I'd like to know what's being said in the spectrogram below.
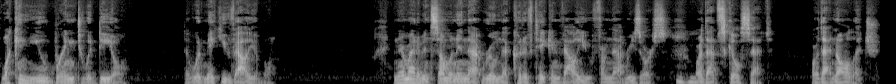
What can you bring to a deal that would make you valuable?" And there might have been someone in that room that could have taken value from that resource hmm or that skill set or that knowledge.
